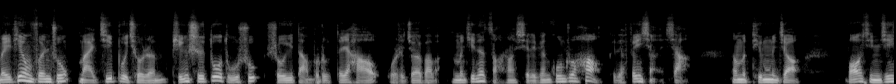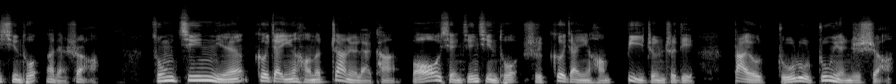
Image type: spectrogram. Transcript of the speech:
每天五分钟，买基不求人，平时多读书，收益挡不住。大家好，我是教育爸爸。那么今天早上写了一篇公众号，给大家分享一下。那么题目叫“保险金信托那点事儿”啊。从今年各家银行的战略来看，保险金信托是各家银行必争之地，大有逐鹿中原之势啊。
